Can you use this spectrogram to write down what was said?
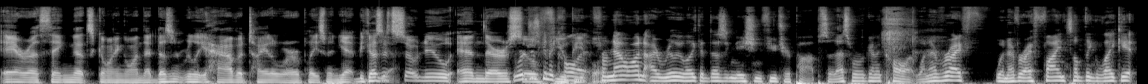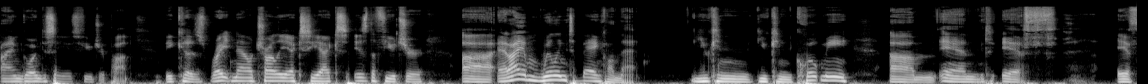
era thing that's going on that doesn't really have a title or a placement yet because it's so new and there's We're so just gonna few call people. it from now on. I really like the designation future pop, so that's what we're gonna call it. Whenever I f- whenever I find something like it, I'm going to say it's future pop because right now Charli XCX is the future, uh, and I am willing to bank on that. You can you can quote me, um, and if if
